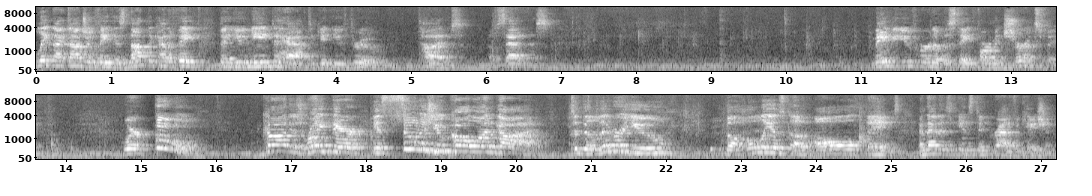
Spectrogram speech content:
late night nacho faith is not the kind of faith that you need to have to get you through times of sadness. Maybe you've heard of the State Farm insurance faith, where boom, God is right there as soon as you call on God to deliver you the holiest of all things, and that is instant gratification.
